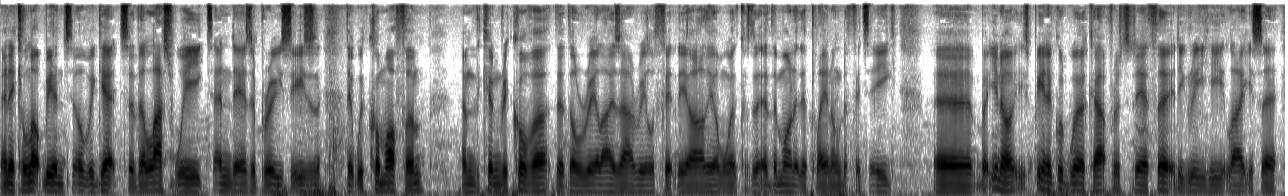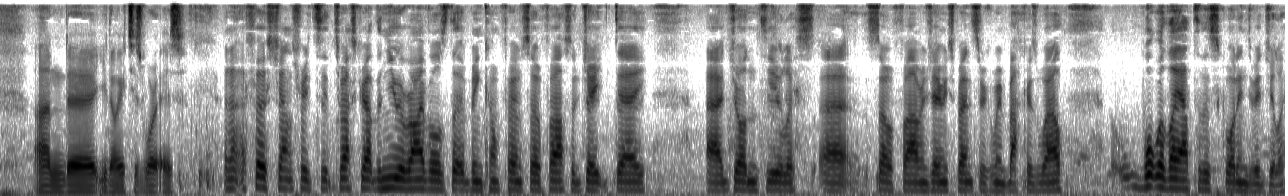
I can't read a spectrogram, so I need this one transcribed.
and it'll not be until we get to the last week, 10 days of pre-season, that we come off them and they can recover, that they'll realise how real fit they are. They because at the moment they're playing under fatigue. Uh, but you know, it's been a good workout for us today. A 30 degree heat, like you say, and uh, you know it is what it is. And a first chance for you to, to, ask you about the new arrivals that have been confirmed so far. So Jake Day, uh, Jordan Thewlis uh, so far, and Jamie Spencer coming back as well what will they add to the squad individually?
